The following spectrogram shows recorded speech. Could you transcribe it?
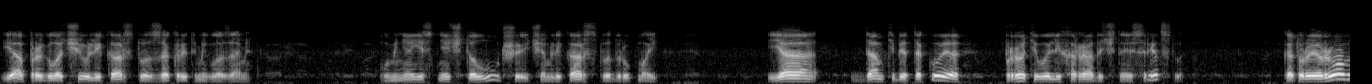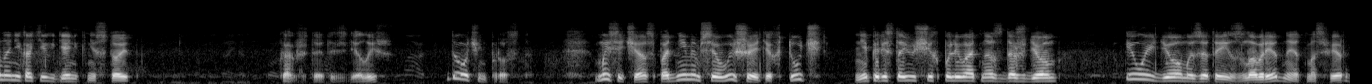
Я проглочу лекарство с закрытыми глазами. у меня есть нечто лучшее, чем лекарство, друг мой. Я дам тебе такое противолихорадочное средство, которое ровно никаких денег не стоит. Как же ты это сделаешь? Да очень просто. Мы сейчас поднимемся выше этих туч, не перестающих поливать нас дождем, и уйдем из этой зловредной атмосферы.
